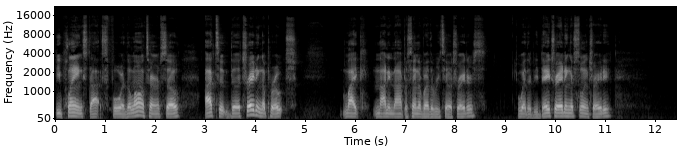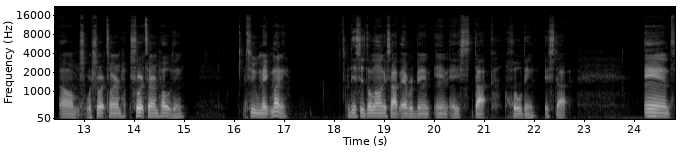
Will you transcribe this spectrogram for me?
be playing stocks for the long term. So I took the trading approach, like 99% of other retail traders, whether it be day trading or swing trading, um, or short term short term holding to make money. This is the longest I've ever been in a stock holding a stock. And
